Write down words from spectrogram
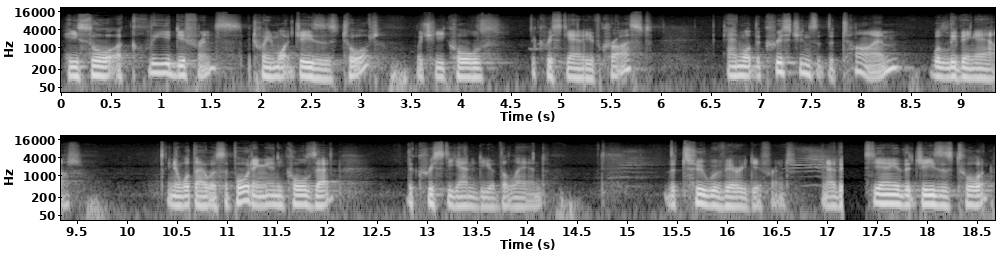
He saw a clear difference between what Jesus taught, which he calls the Christianity of Christ, and what the Christians at the time were living out, you know, what they were supporting, and he calls that the Christianity of the land. The two were very different. You know, the Christianity that Jesus taught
